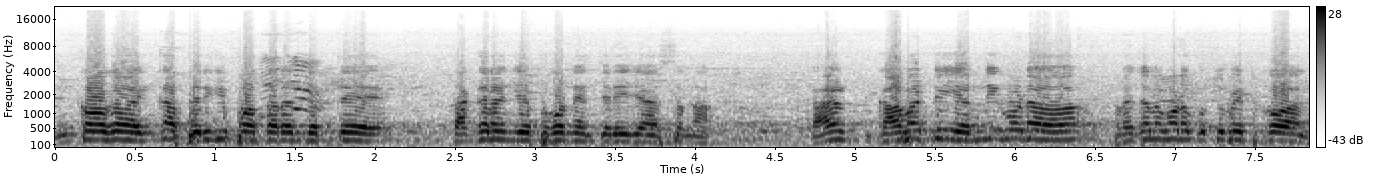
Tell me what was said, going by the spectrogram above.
ఇంకోగా ఇంకా పెరిగిపోతారని చెప్తే తగ్గరని చెప్పి కూడా నేను తెలియజేస్తున్నా. కాబట్టి ఇవన్నీ కూడా ప్రజలు కూడా గుర్తుపెట్టుకోవాలి.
